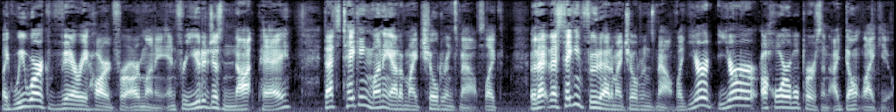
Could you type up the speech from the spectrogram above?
Like we work very hard for our money and for you to just not pay, that's taking money out of my children's mouths. Like, that, that's taking food out of my children's mouth. Like you're, you're a horrible person. I don't like you.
